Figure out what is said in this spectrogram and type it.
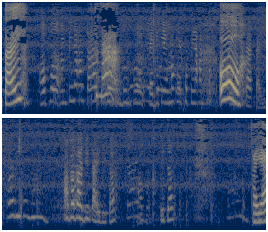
tatay? Opo, ang pinakang-taas. Ito na! Doon po, pwede kayo umakyat sa pinakang-taas. Oh! Tatay. Ah, baba din tayo dito? Dito? Kaya?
